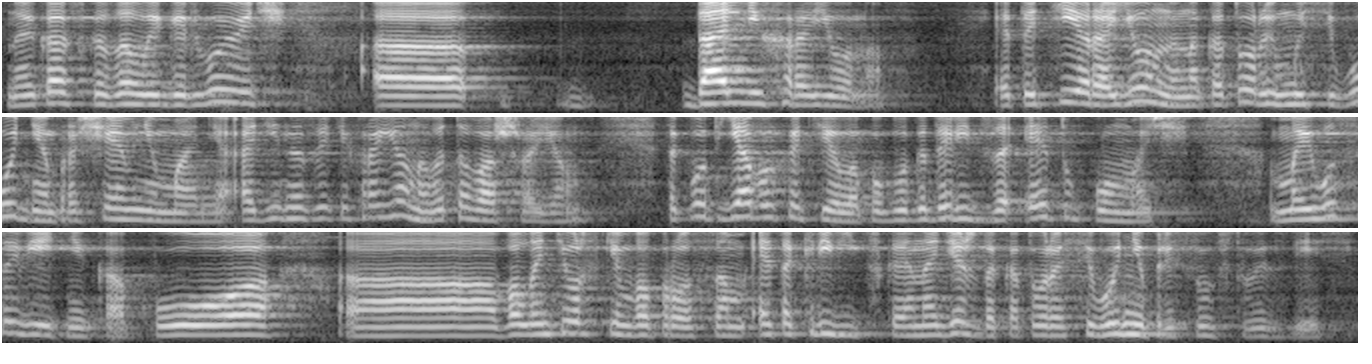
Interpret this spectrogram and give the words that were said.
но и, как сказал Игорь Львович, э, дальних районов. Это те районы, на которые мы сегодня обращаем внимание. Один из этих районов – это ваш район. Так вот, я бы хотела поблагодарить за эту помощь моего советника по э, волонтерским вопросам. Это Кривицкая Надежда, которая сегодня присутствует здесь.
